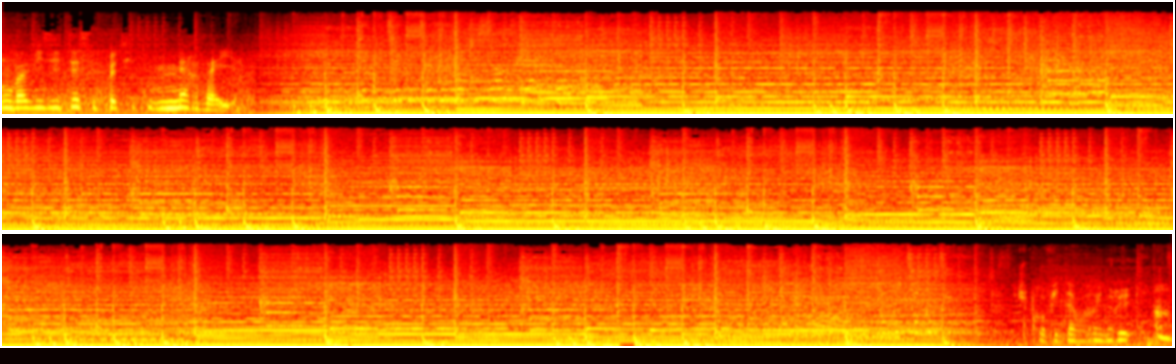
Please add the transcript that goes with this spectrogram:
on va visiter cette petite merveille. D'avoir une rue un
